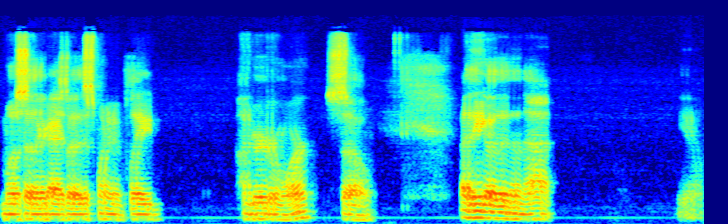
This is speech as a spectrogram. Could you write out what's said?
most other guys by this point have played 100 or more. So I think other than that, you know,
